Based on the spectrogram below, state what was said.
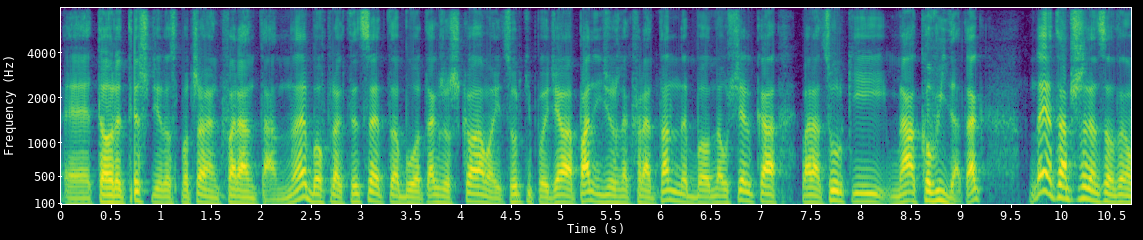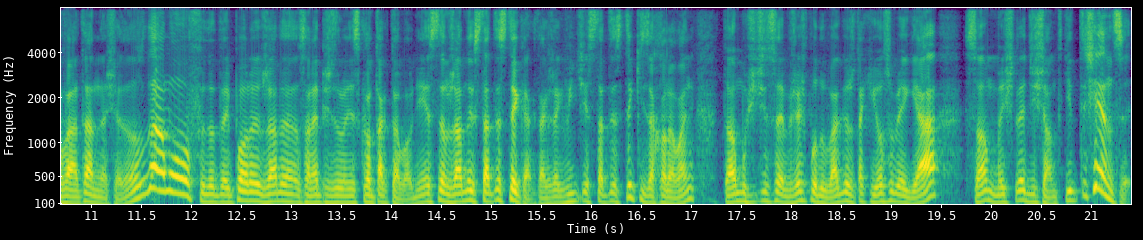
e, teoretycznie rozpocząłem kwarantannę, bo w praktyce to było tak, że szkoła mojej córki powiedziała, pan idziesz na kwarantannę, bo nauczycielka pana córki ma covid tak? No ja tam przyszedłem całą tą kwarantannę, siedząc z domów, do tej pory żaden sanepid się ze mną nie skontaktował. Nie jestem w żadnych statystykach, także jak widzicie statystyki zachorowań, to musicie sobie wziąć pod uwagę, że takich osób jak ja są, myślę, dziesiątki tysięcy,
